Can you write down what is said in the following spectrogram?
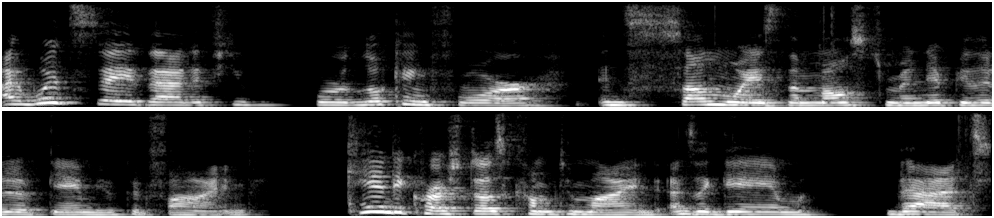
I would say that if you were looking for, in some ways, the most manipulative game you could find, Candy Crush does come to mind as a game that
